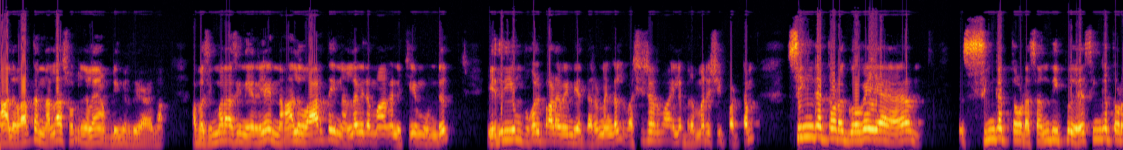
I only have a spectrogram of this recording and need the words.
நாலு வார்த்தை நல்லா சொல்லுங்களேன் அப்படிங்கிறதுக்காக தான். அப்போ சிம்மராசி நேர்களே நாலு வார்த்தை நல்ல விதமாக நிச்சயம் உண்டு. எதிரியும் புகழ் பாட வேண்டிய தருணங்கள் வசிஷ்டர் வாயில பிரம்மரிஷி பட்டம் சிங்கத்தோட குகையை சிங்கத்தோட சந்திப்பு சிங்கத்தோட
